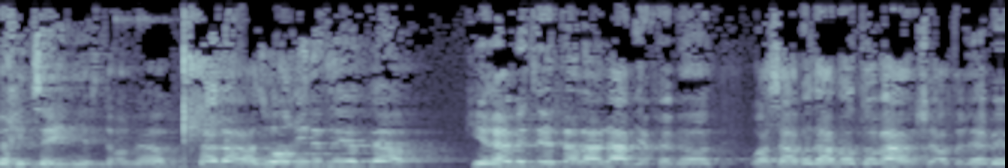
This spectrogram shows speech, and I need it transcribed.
בחיצי אתה אומר, בסדר, אז הוא הוריד את זה יותר. קירב את זה יותר לאדם, יפה מאוד. הוא עשה עבודה מאוד טובה, שאלתר רבי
